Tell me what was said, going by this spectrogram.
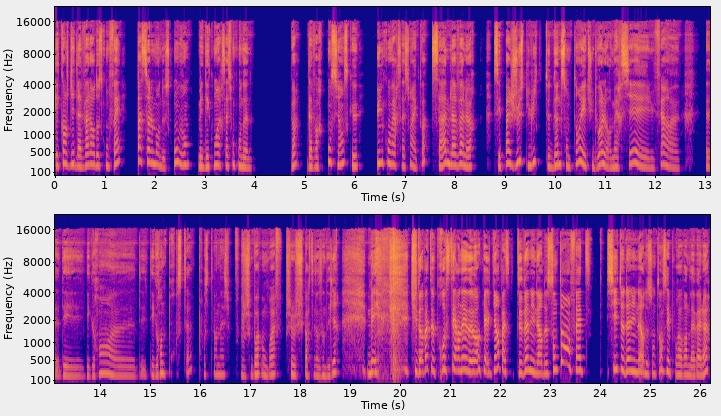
et quand je dis de la valeur de ce qu'on fait, pas seulement de ce qu'on vend, mais des conversations qu'on donne. D'avoir conscience que une conversation avec toi, ça a de la valeur. C'est pas juste lui qui te donne son temps et tu dois le remercier et lui faire euh, des, des, grands, euh, des, grandes prosternations. Je, bon, bref, je, suis partie dans un délire. Mais tu dois pas te prosterner devant quelqu'un parce qu'il te donne une heure de son temps, en fait. S'il te donne une heure de son temps, c'est pour avoir de la valeur.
